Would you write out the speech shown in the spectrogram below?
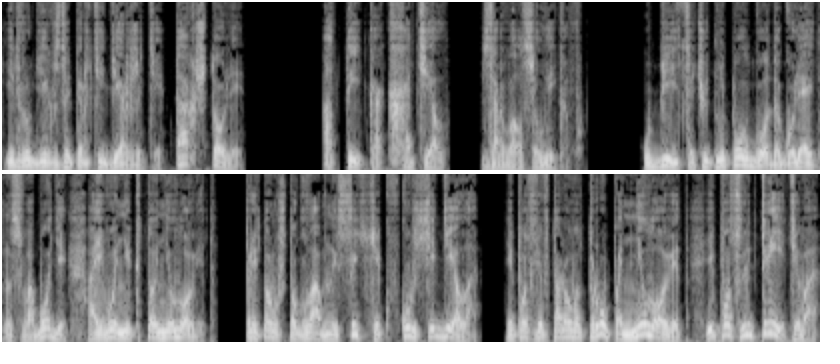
и других в заперти держите. Так, что ли? — А ты как хотел, — взорвался Лыков. Убийца чуть не полгода гуляет на свободе, а его никто не ловит, при том, что главный сыщик в курсе дела, и после второго трупа не ловит, и после третьего.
